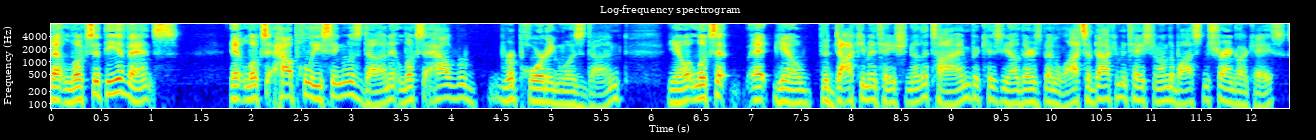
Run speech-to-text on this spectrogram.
that looks at the events. It looks at how policing was done. It looks at how re- reporting was done. You know, it looks at at you know the documentation of the time because you know there's been lots of documentation on the Boston Strangler case.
